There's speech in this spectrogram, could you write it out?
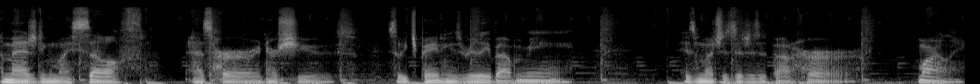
imagining myself as her in her shoes. So each painting is really about me as much as it is about her, Marley.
